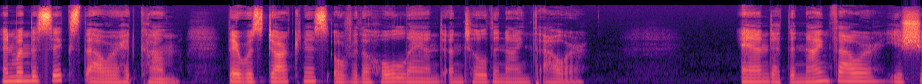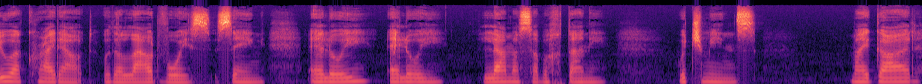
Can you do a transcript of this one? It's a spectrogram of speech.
And when the sixth hour had come, there was darkness over the whole land until the ninth hour. And at the ninth hour, Yeshua cried out with a loud voice, saying, Eloi, Eloi, lama sabachthani, which means, My God,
